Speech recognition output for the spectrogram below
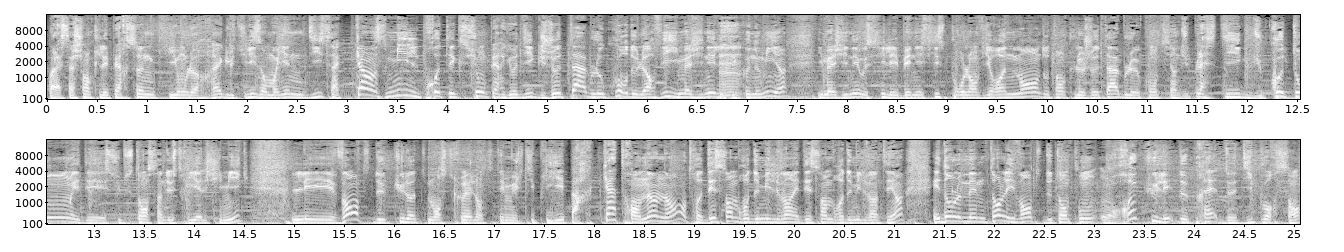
Voilà, sachant que les personnes qui ont leurs règles utilisent en moyenne 10 à 15 000 protections périodiques jetables au cours de leur vie. Imaginez les mmh. économies, hein. imaginez aussi les bénéfices pour l'environnement, d'autant que le jetable contient du plastique, du coton et des substances industrielles chimiques. Les ventes de culottes menstruelles ont été multipliées par 4 en un an entre décembre 2020 et décembre 2021. Et dans le même temps, les ventes de tampons ont reculé de près de 10%.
